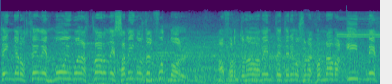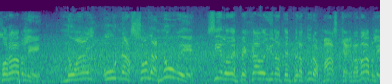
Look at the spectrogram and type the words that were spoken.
Tengan ustedes muy buenas tardes, amigos del fútbol. Afortunadamente tenemos una jornada inmejorable. No hay una sola nube, cielo despejado y una temperatura más que agradable.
